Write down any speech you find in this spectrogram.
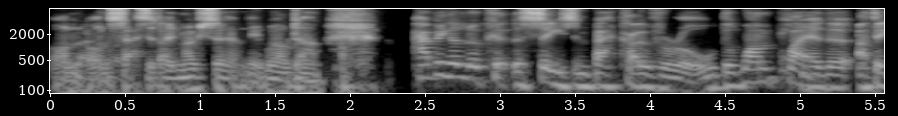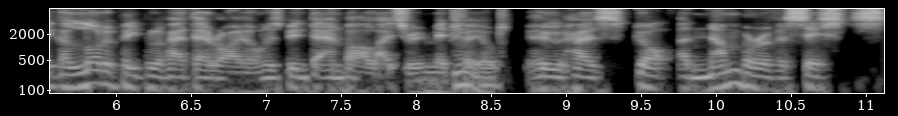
on, on Saturday, most certainly. Well done having a look at the season back overall, the one player that I think a lot of people have had their eye on has been Dan Barlaser in midfield, mm. who has got a number of assists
